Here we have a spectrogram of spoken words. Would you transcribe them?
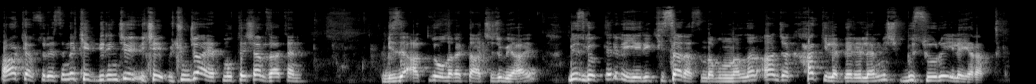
Akaf suresindeki birinci, şey, üçüncü ayet muhteşem zaten bize akli olarak da açıcı bir ayet. Biz gökleri ve yeri ikisi arasında bulunanlar ancak hak ile belirlenmiş bir sure ile yarattık.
